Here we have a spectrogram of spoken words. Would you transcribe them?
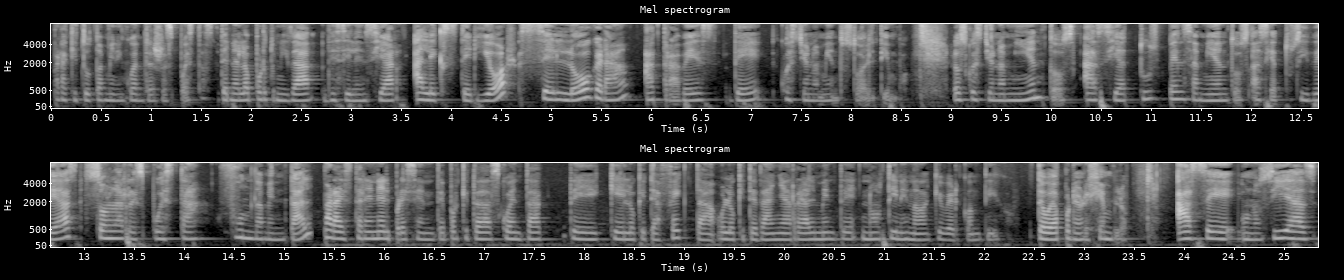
para que tú también encuentres respuestas. Tener la oportunidad de silenciar al exterior se logra a través de cuestionamientos todo el tiempo. Los cuestionamientos hacia tus pensamientos, hacia tus ideas, son la respuesta fundamental para estar en el presente, porque te das cuenta de que lo que te afecta o lo que te daña realmente no tiene nada que ver contigo. Te voy a poner ejemplo. Hace unos días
